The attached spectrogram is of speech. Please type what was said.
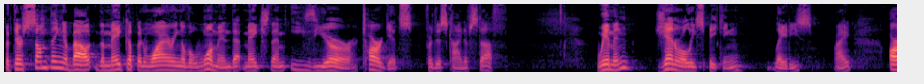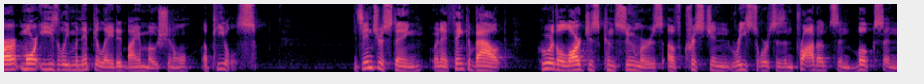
But there's something about the makeup and wiring of a woman that makes them easier targets for this kind of stuff. Women, generally speaking, ladies, right, are more easily manipulated by emotional appeals. It's interesting when I think about who are the largest consumers of Christian resources and products and books and,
